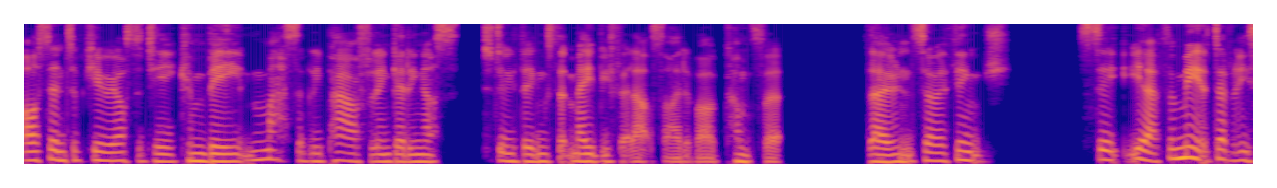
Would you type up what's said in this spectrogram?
our sense of curiosity can be massively powerful in getting us to do things that maybe feel outside of our comfort zone. So I think see, yeah, for me, it's definitely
